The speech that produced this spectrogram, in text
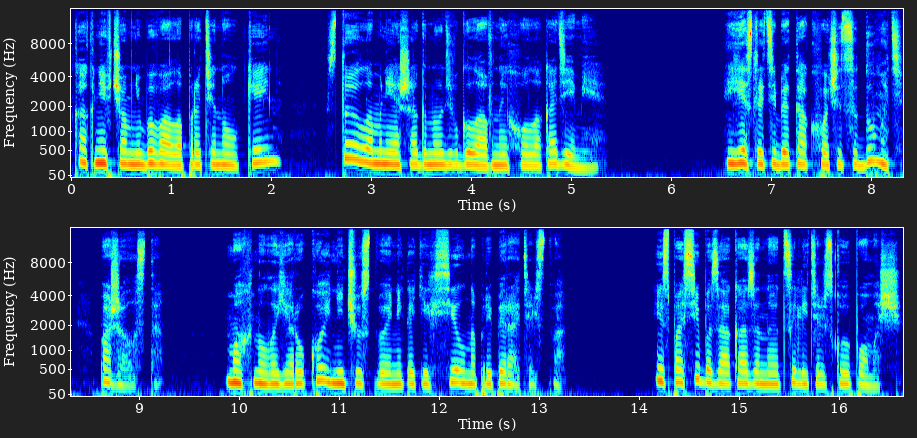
Как ни в чем не бывало, протянул Кейн, стоило мне шагнуть в главный холл Академии. «Если тебе так хочется думать, пожалуйста». Махнула я рукой, не чувствуя никаких сил на препирательство. И спасибо за оказанную целительскую помощь.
